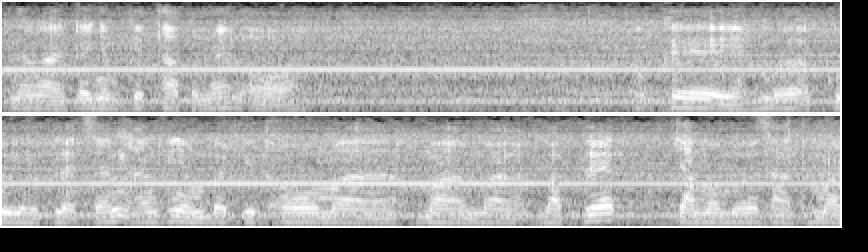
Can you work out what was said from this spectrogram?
ហ្នឹងហើយតែខ្ញុំគិតថាប៉ុណ្ណេះល្អអូខេមើលគួយមួយផ្លែតសិនអង្គខ្ញុំបិទវីដេអូមកមកមកផ្លែតចាំមកមើលសារថ្មី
